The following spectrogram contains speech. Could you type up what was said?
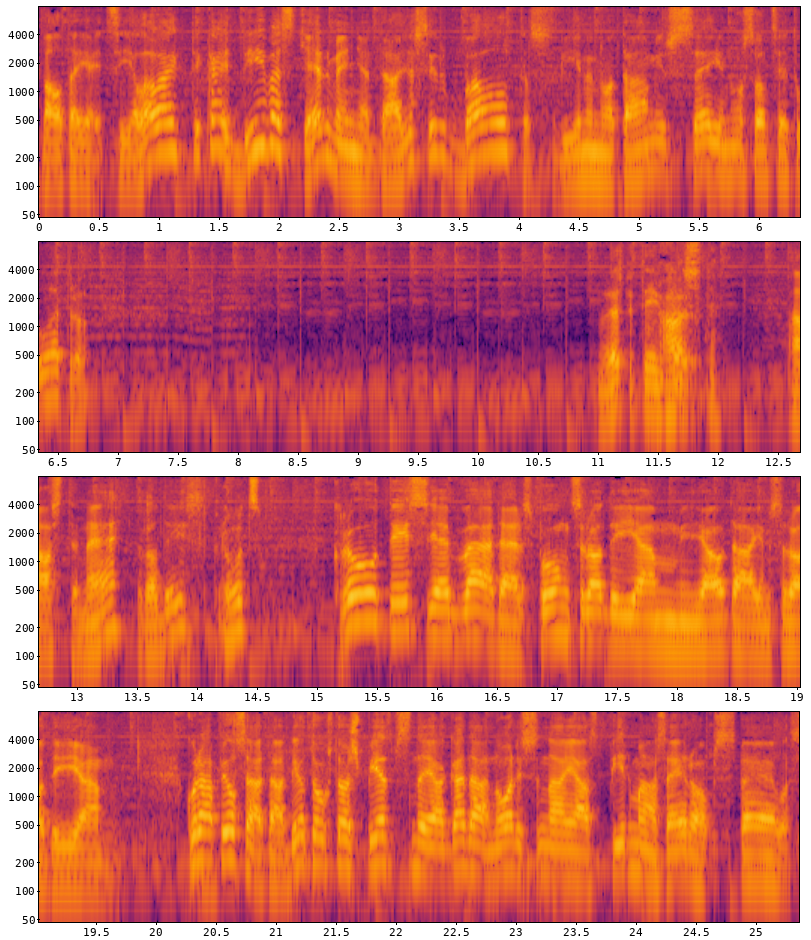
baltajai cielavai, tikai divas ķermeņa daļas ir baltas. Viena no tām ir seja, nosauciet otru. Nu, respektīvi, Aste. Aste, nē, radīs. Krūts. Krūtis, jeb vēders, punkts radījām, jautājums radījām. Kurā pilsētā 2015. gadā norisinājās pirmās Eiropas spēles?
